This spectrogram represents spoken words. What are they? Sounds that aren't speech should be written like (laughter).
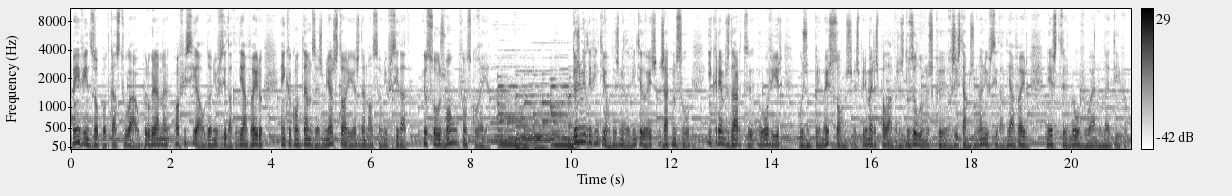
Bem-vindos ao Podcast UA, o programa oficial da Universidade de Aveiro, em que contamos as melhores histórias da nossa universidade. Eu sou o João Afonso Correia. 2021-2022 já começou e queremos dar-te a ouvir os primeiros sons, as primeiras palavras dos alunos que registamos na Universidade de Aveiro neste novo ano letivo.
